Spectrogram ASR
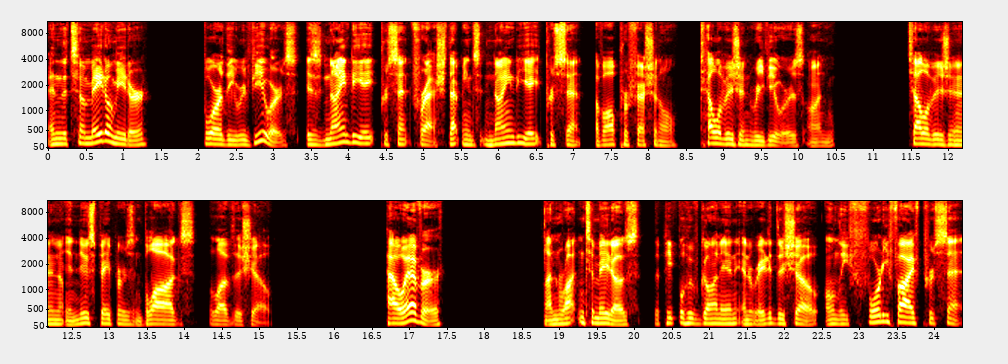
And the tomato meter for the reviewers is 98% fresh. That means 98% of all professional television reviewers on television, in newspapers, and blogs love the show. However, on Rotten Tomatoes, the people who've gone in and rated the show, only 45%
